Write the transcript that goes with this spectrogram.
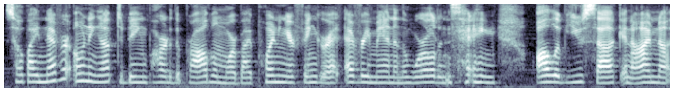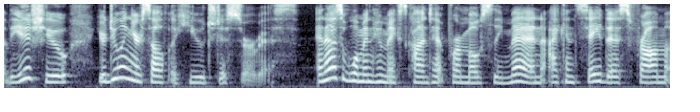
So by never owning up to being part of the problem or by pointing your finger at every man in the world and saying, all of you suck and I'm not the issue, you're doing yourself a huge disservice. And as a woman who makes content for mostly men, I can say this from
